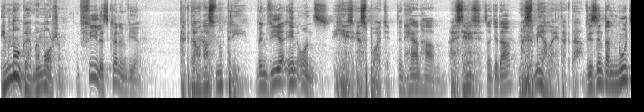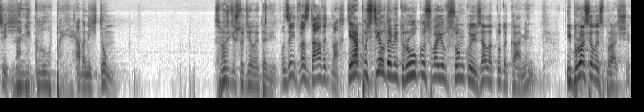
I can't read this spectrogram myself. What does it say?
И многое мы можем, Und vieles können wir, когда у нас внутри wenn wir in uns есть Господь. den Herrn haben. А здесь Seid ihr da? мы смелые тогда, Wir sind dann mutig, но не глупые. aber nicht dumm. Смотрите, что делает Давид. Und seht, was David macht. И опустил Давид руку свою в сумку и взял оттуда камень и бросил из пращи.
